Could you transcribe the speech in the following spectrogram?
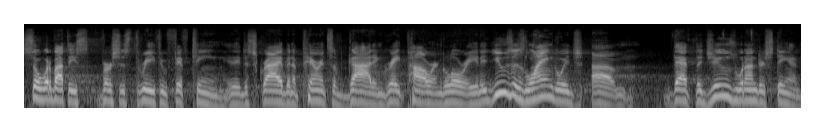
So, what about these verses 3 through 15? They describe an appearance of God in great power and glory. And it uses language um, that the Jews would understand.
